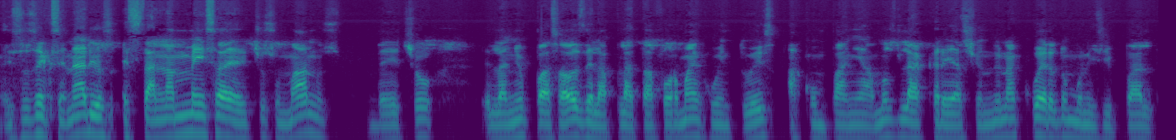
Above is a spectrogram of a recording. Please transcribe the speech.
esos escenarios están en la mesa de derechos humanos. De hecho, el año pasado desde la plataforma de juventudes acompañamos la creación de un acuerdo municipal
